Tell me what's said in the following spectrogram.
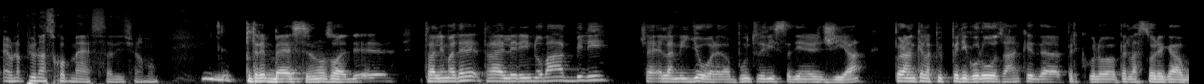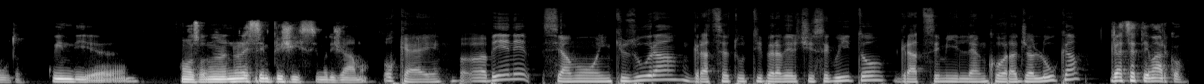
è una, più una scommessa, diciamo. Potrebbe essere, non lo so, tra le, materie, tra le rinnovabili, cioè è la migliore dal punto di vista di energia, però anche la più pericolosa, anche da, per, quello, per, la storia che ha avuto. Quindi... Eh, non lo so, non è semplicissimo, diciamo. Ok, va bene, siamo in chiusura. Grazie a tutti per averci seguito. Grazie mille ancora Gianluca. Grazie a te Marco.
